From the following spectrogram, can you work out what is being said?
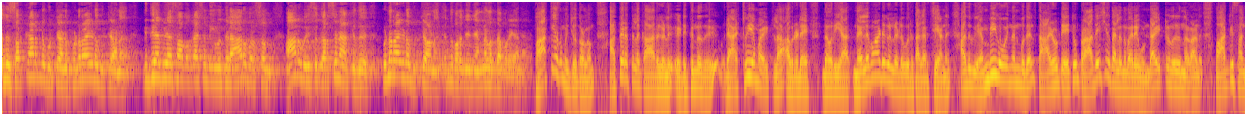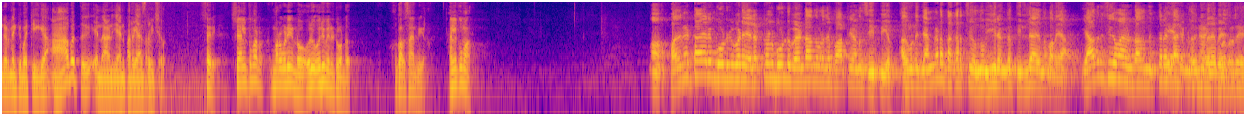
അത് സർക്കാരിന്റെ കുറ്റമാണ് പിണറായിയുടെ കുറ്റമാണ്. വിദ്യാഭ്യാസ അവകാശ നിയമത്തിൽ ആറ് വർഷം ആറ് വയസ്സ് കർശനാക്കിയത് പിണറായിയുടെ കുറ്റമാണ് എന്ന് പറഞ്ഞ് ഞങ്ങൾ എന്താ പറയാനാ? പാർട്ടിയെ സംബന്ധിച്ചിടത്തോളം അത്തരത്തിലുള്ള കാറുകൾ എടുക്കുന്നത് രാഷ്ട്രീയമായിട്ടുള്ള അവരുടെ എന്താ പറയുക നിലപാടുകളുടെ ഒരു തകർച്ചയാണ്. അത് എം വി ഗോവിന്ദൻ മുതൽ താഴോട്ട് ഏറ്റവും പ്രാദേശിക തലം വരെ ഉണ്ടായിട്ടുള്ളത് എന്നതാണ് പാർട്ടി സംഘടനയ്ക്ക് പറ്റിയ ആപത്ത് എന്നാണ് ഞാൻ പറയാൻ ശ്രമിച്ചത്. ശരി ശ്രീ മറുപടി ഉണ്ടോ? ഒരു ഒരു മിനിറ്റ് കൊണ്ട്. നമുക്ക് അവസാനിപ്പിക്കണം അനിൽകുമാർ. ആ പതിനെട്ടായിരം കോടി രൂപയുടെ ഇലക്ട്രൽ ബോണ്ട് വേണ്ടെന്ന് പറഞ്ഞ പാർട്ടിയാണ് സി പി എം അതുകൊണ്ട് ഞങ്ങളുടെ തകർച്ചയൊന്നും ഈ രംഗത്തില്ല എന്ന് പറയാം. യാദൃശികമായി ഉണ്ടാകുന്ന ഇത്തരം കാര്യങ്ങൾ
